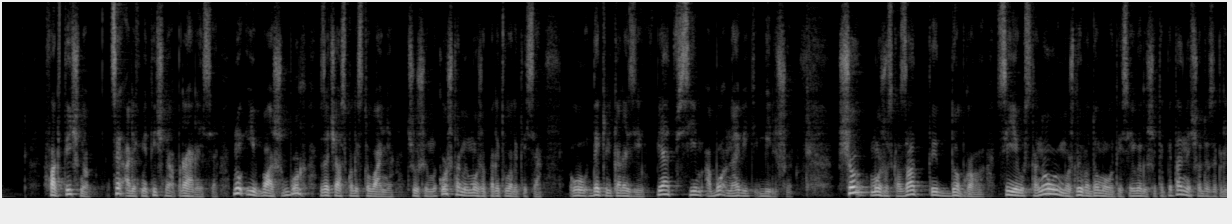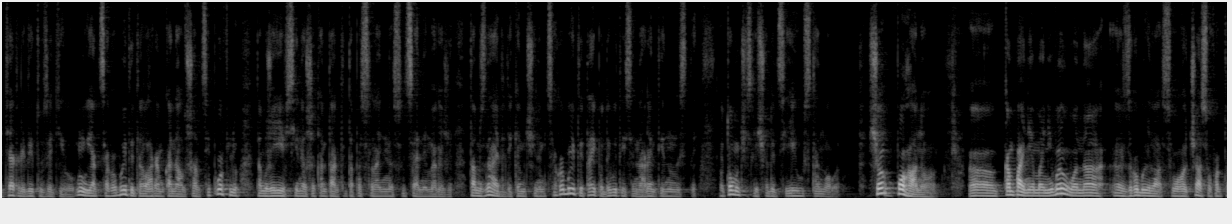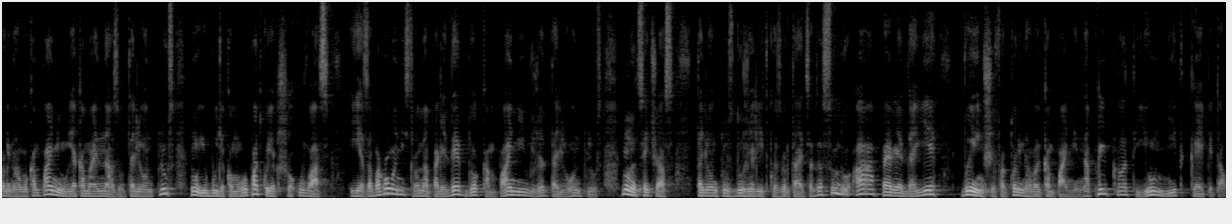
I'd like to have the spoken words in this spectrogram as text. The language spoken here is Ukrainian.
Фактично, це арифметична прогресія. Ну і ваш борг за час користування чужими коштами може перетворитися у декілька разів в 5, в 7 або навіть більше. Що можу сказати доброго? З цією установою можливо домовитися і вирішити питання щодо закриття кредиту за тіло. Ну, як це робити? Телеграм-канал в шапці профілю, там вже є всі наші контакти та посилання на соціальні мережі. Там знаєте, яким чином це робити, та й подивитися на гарантійні листи, у тому числі щодо цієї установи. Що поганого? Е, Компанія Moneyveo, вона е, зробила свого часу факторингову компанію, яка має назву Talion Plus. Ну і в будь-якому випадку, якщо у вас є заборгованість, вона перейде до компанії вже Talion Plus. Ну на цей час Talion Plus дуже рідко звертається до суду, а передає в інші факторингові компанії, наприклад, Unit Capital.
